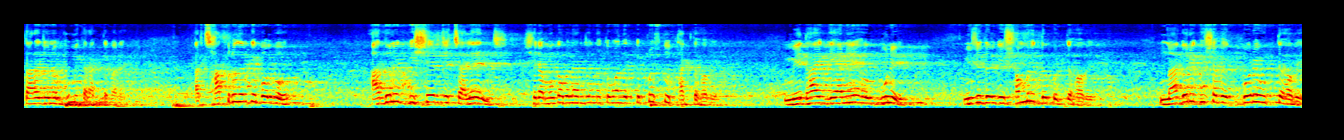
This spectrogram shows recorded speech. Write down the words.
তারা যেন ভূমিকা রাখতে পারে। আর ছাত্রদেরকে বলব, আধুনিক বিশ্বের যে চ্যালেঞ্জ, সেটা মোকাবেলার জন্য তোমাদেরকে প্রস্তুত থাকতে হবে। মেধায়, জ্ঞানে ও গুণে নিজেদেরকে সমৃদ্ধ করতে হবে। নাগরিক হিসাবে গড়ে উঠতে হবে।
